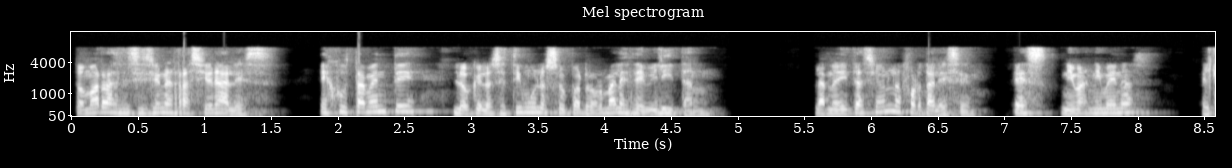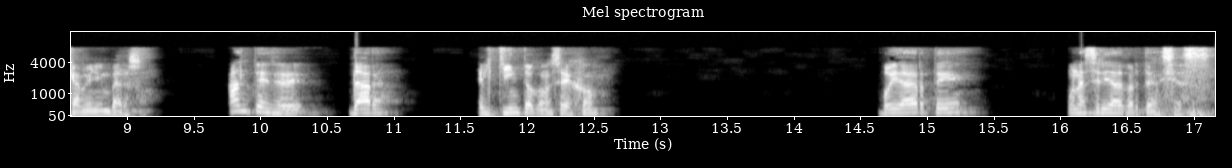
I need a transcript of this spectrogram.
tomar las decisiones racionales. Es justamente lo que los estímulos supernormales debilitan. La meditación lo fortalece. Es ni más ni menos el camino inverso. Antes de dar el quinto consejo, voy a darte una serie de advertencias.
